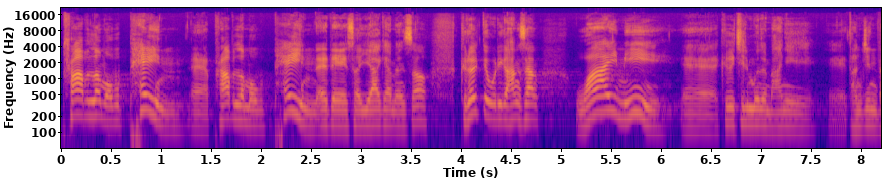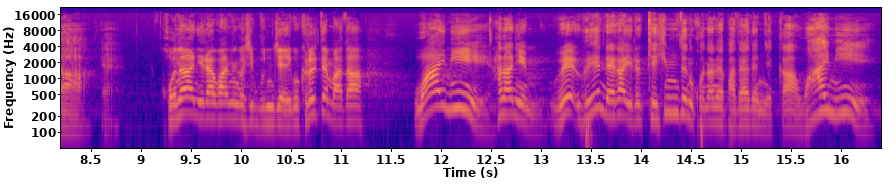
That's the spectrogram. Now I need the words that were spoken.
problem of pain, 예, problem of pain에 대해서 이야기하면서 그럴 때 우리가 항상 why me 예, 그 질문을 많이 예, 던진다. 예. 고난이라고 하는 것이 문제이고 그럴 때마다 why me 하나님 왜 왜 내가 이렇게 힘든 고난을 받아야 됩니까? why me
